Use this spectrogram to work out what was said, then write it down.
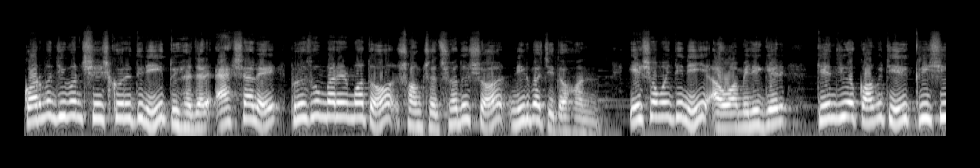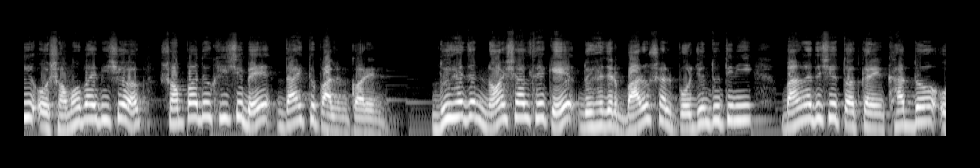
কর্মজীবন শেষ করে তিনি দুই হাজার এক সালে প্রথমবারের মতো সংসদ সদস্য নির্বাচিত হন। এ সময় তিনি আওয়ামী লীগের কেন্দ্রীয় কমিটির কৃষি ও সমবায় বিষয়ক সম্পাদক হিসেবে দায়িত্ব পালন করেন। দুই হাজার নয় সাল থেকে দুই হাজার বারো সাল পর্যন্ত তিনি বাংলাদেশের তৎকালীন খাদ্য ও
